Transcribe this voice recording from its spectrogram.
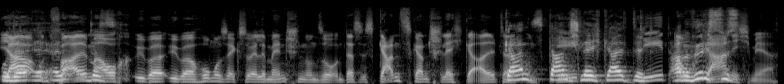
Ja, Oder, und äh, vor allem auch über, über homosexuelle Menschen und so. Und das ist ganz, ganz schlecht gealtert. Ganz, und ganz geht, schlecht gealtert. Geht Aber auch gar nicht mehr.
